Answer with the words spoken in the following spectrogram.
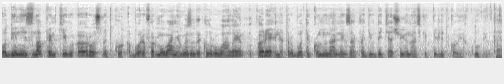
один із напрямків е, розвитку або реформування ви задекларували перегляд роботи комунальних закладів дитячо-юнацьких підліткових клубів. Так.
